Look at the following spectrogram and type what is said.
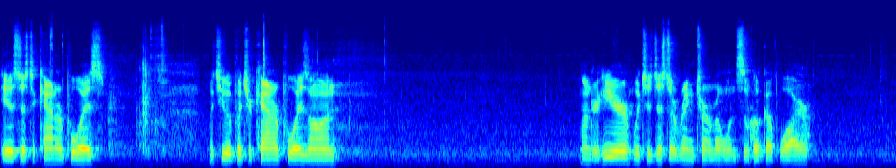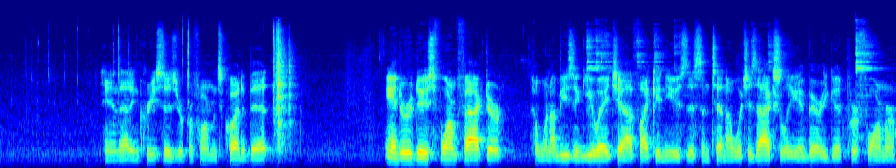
is just a counterpoise, which you would put your counterpoise on under here, which is just a ring terminal and some hookup wire. And that increases your performance quite a bit. And to reduce form factor, when I'm using UHF, I can use this antenna, which is actually a very good performer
